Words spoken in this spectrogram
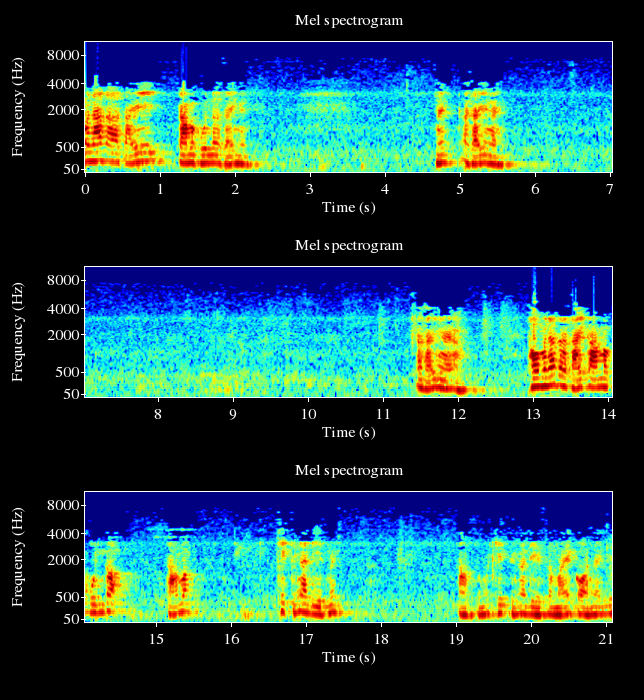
มนัสอาศัยกามคุณอาศัยไงนะอาศัยยังไง อาศัยยังไงอะโทมนัสอาศัยการมาคุณก็ ถามว่า คิดถึงอดีตไหมอ้าวสมมติคิดถึงอดีตสมัยก่อนอายุ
